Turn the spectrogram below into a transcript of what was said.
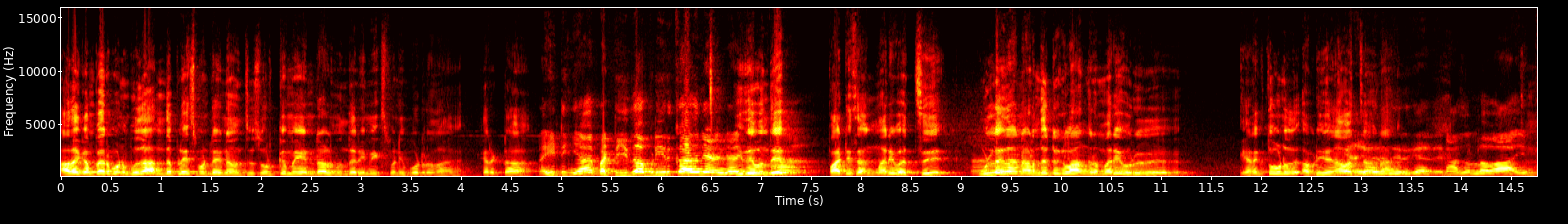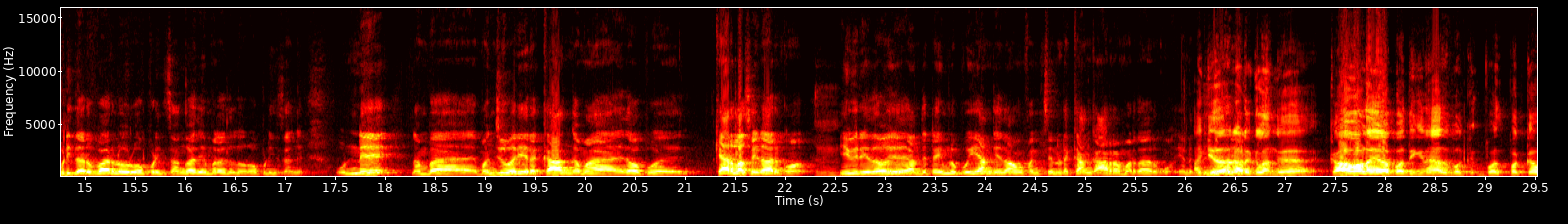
அதை கம்பேர் பண்ணும்போது அந்த பிளேஸ்மெண்ட்ல என்ன வந்துச்சு? சொர்க்கமே என்றாலும் வந்து ரீமிக்ஸ் பண்ணி போட்டிருந்தாங்க கரெக்டா ரைட்டிங்க பட் இது அப்படி இருக்காதுன்னு இது வந்து பார்ட்டி சாங் மாதிரி வச்சு உள்ள ஏதாவது நடந்துட்டு இருக்கலாங்கிற மாதிரி ஒரு எனக்கு தோணுது அப்படி எதனா வச்சாங்கன்னா இருக்காது. நான் சொல்லவா எப்படி தர்பாரில் ஒரு ஓப்பனிங் சாங்கோ அதே மாதிரி இதில் ஒரு ஓப்பனிங் சாங் ஒன்று நம்ம மஞ்சு வாரியர் அக்கா அங்கே ம ஏதோ இப்போ கேரளா சைடாக இருக்கும். இவர் ஏதோ அந்த டைமில் போய் அங்கே ஏதோ ஃபங்க்ஷன் நடக்க அங்கே ஆடுற மாதிரி தான் இருக்கும். எனக்கு அங்கே ஏதாவது நடக்கலாங்க. காவாலயா பார்த்தீங்கன்னா அது பக்க பக்கா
